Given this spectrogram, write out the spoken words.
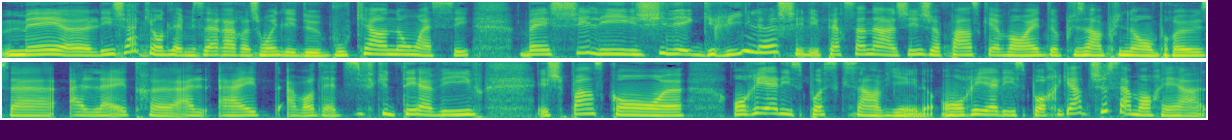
mais les gens qui ont de la misère à rejoindre les deux bouts, qui en ont assez, ben chez les gilets gris, là, chez les personnes âgées, je pense qu'elles vont être de plus en plus nombreuses à, à l'être, à, à, être, avoir de la difficulté à vivre. Et je pense qu'on euh, on réalise pas ce qui s'en vient. Là. On réalise pas. Regarde juste à Montréal.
